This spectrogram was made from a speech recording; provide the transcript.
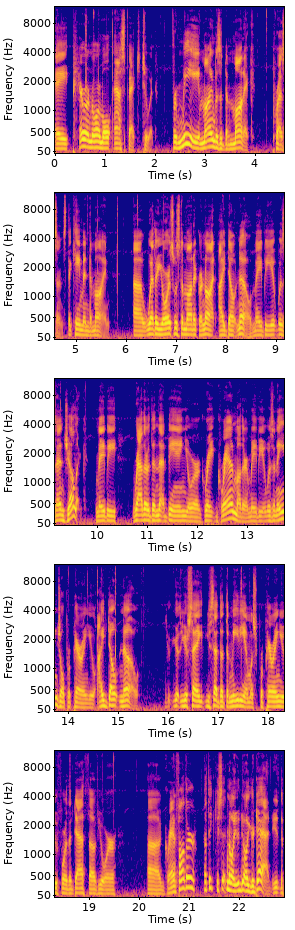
a paranormal aspect to it. For me, mine was a demonic presence that came into mine. Uh, whether yours was demonic or not, I don't know. Maybe it was angelic. Maybe rather than that being your great-grandmother, maybe it was an angel preparing you. I don't know you're saying you said that the medium was preparing you for the death of your uh, grandfather. I think you said no, no, your dad. The,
